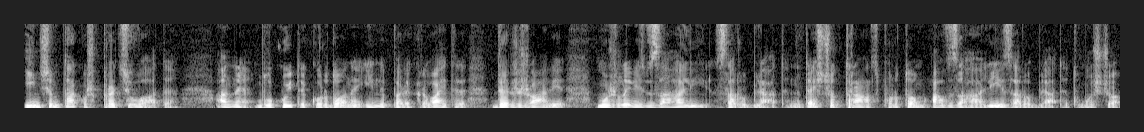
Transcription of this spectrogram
іншим також працювати, а не блокуйте кордони і не перекривайте державі можливість взагалі заробляти. Не те, що транспортом, а взагалі заробляти. Тому що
